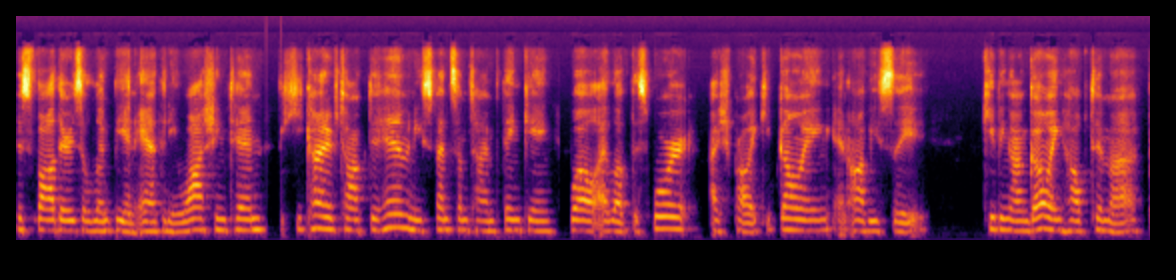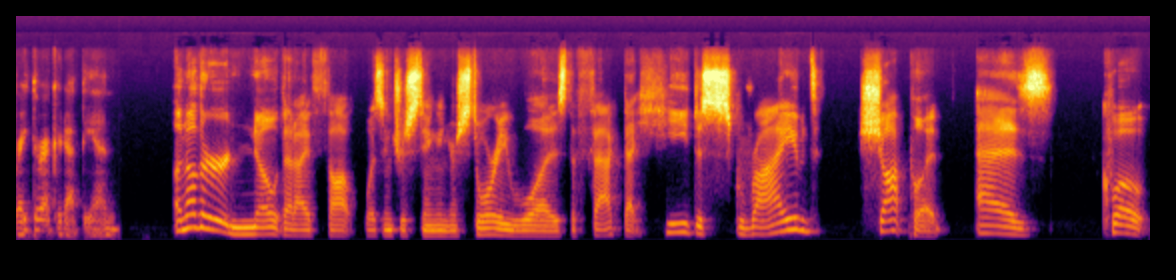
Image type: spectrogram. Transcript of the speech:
His father is Olympian Anthony Washington. He kind of talked to him and he spent some time thinking, well, I love the sport. I should probably keep going. And obviously, keeping on going helped him uh, break the record at the end. Another note that I thought was interesting in your story was the fact that he described shot put as, quote,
